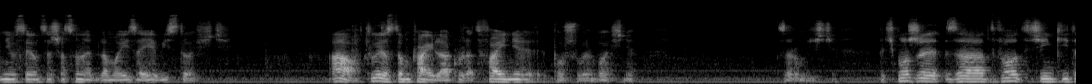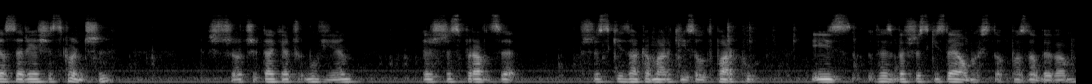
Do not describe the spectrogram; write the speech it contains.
nieustający szacunek dla mojej zajebistości. A, tu jest Tom Kyla akurat. Fajnie poszłem właśnie. Zarąbiście. Być może za dwa odcinki ta seria się skończy. Jeszcze, oczy- tak jak mówiłem, jeszcze sprawdzę wszystkie zakamarki z Parku i z, wezmę wszystkich znajomych pozdobywam.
